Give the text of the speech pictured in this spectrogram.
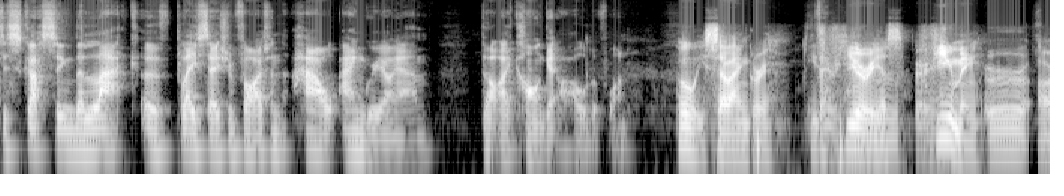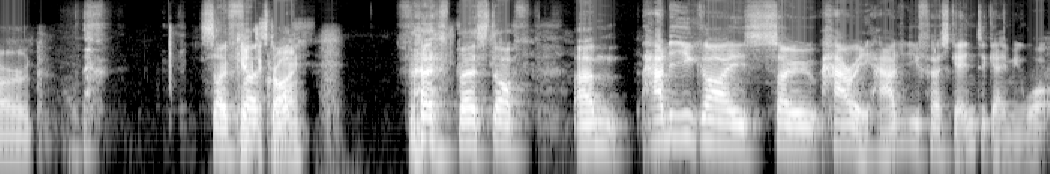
discussing the lack of PlayStation 5 and how angry I am that I can't get a hold of one. Oh, he's so angry. He's Very furious, angry, fuming. Er, arg. So Kids are first crying. off, first, first off, um, how did you guys? So Harry, how did you first get into gaming? What?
